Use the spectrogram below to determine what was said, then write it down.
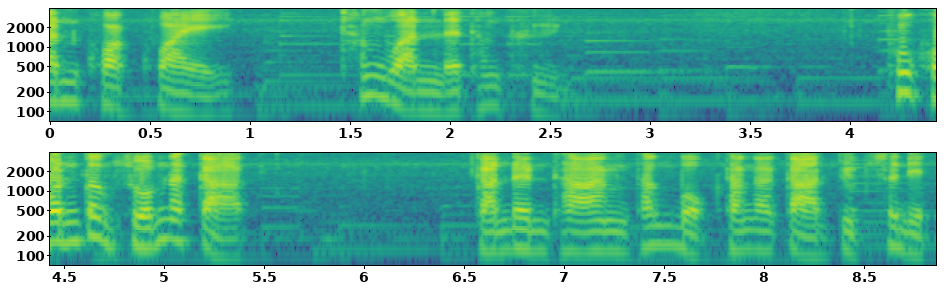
กันควักไข่ทั้งวันและทั้งคืน ผู้คนต้องสวมหน้ากาก การเดินทางทั้งบกทั้งอากาศหยุดสนิท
